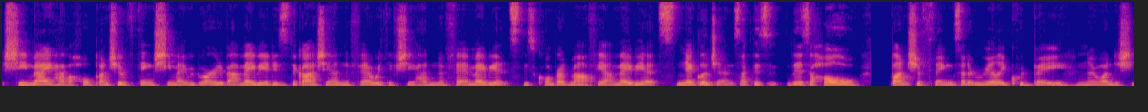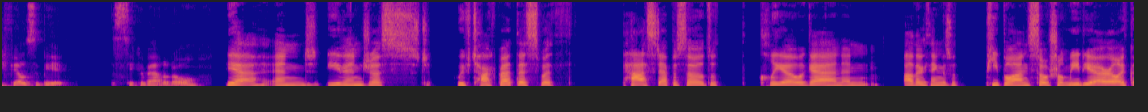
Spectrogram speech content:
she may have a whole bunch of things she may be worried about. Maybe it is the guy she had an affair with if she had an affair. Maybe it's this cornbread mafia. Maybe it's negligence. Like there's there's a whole bunch of things that it really could be. No wonder she feels a bit sick about it all. Yeah, and even just we've talked about this with past episodes with Cleo again and other things with people on social media are like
